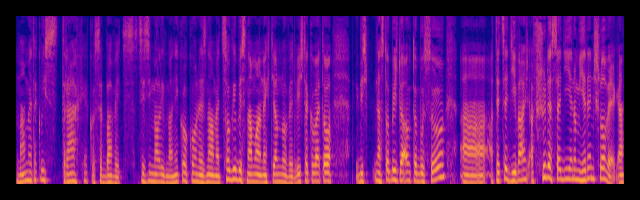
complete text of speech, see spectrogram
máme takový strach jako se bavit s cizíma lidma, někoho, koho neznáme, co kdyby s náma nechtěl mluvit, víš, takové to, když nastoupíš do autobusu a, a teď se díváš a všude sedí jenom jeden člověk a,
